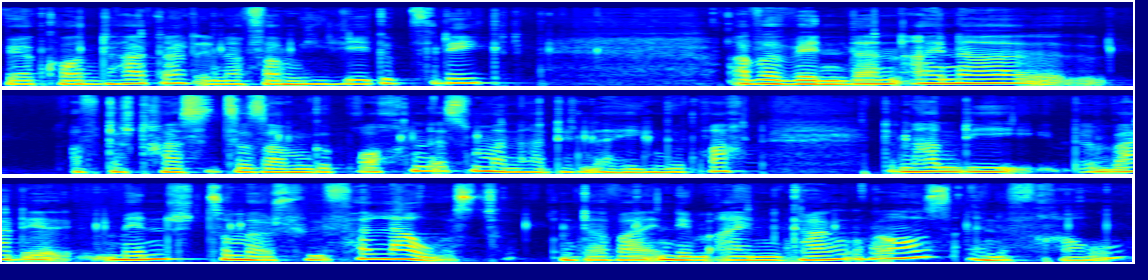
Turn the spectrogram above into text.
wer konnte, hat halt in der Familie gepflegt. Aber wenn dann einer auf der Straße zusammengebrochen ist und man hat ihn da hingebracht, dann dann war der Mensch zum Beispiel verlaust. Und da war in dem einen Krankenhaus eine Frau,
